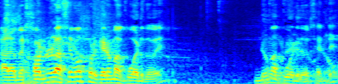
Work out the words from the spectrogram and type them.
A lo mejor no lo hacemos porque no me acuerdo, ¿eh? No me acuerdo, gente.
